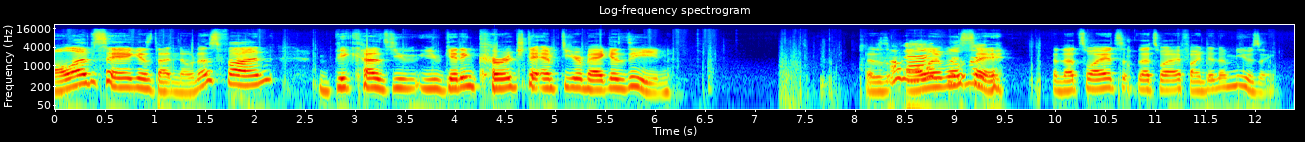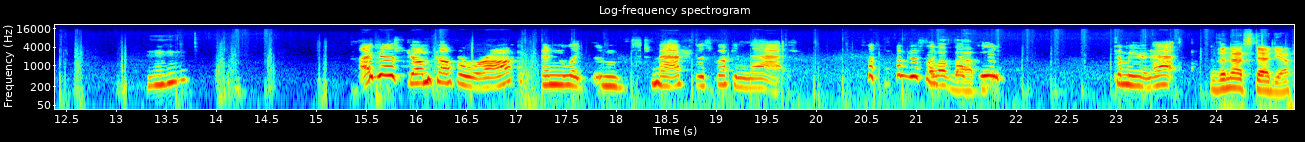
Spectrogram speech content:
All I'm saying is that Nona's fun because you you get encouraged to empty your magazine. That is Okay, all I will but, like- say, and that's why it's that's why I find it amusing. I just jumped off a rock and like um, smashed this fucking gnat. I'm just I like, love fuck that. you. Come here, gnat. The nut's dead, yeah.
